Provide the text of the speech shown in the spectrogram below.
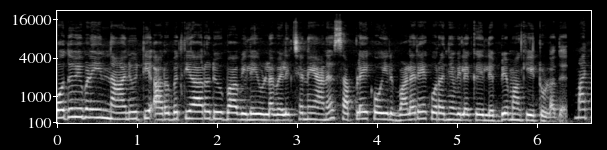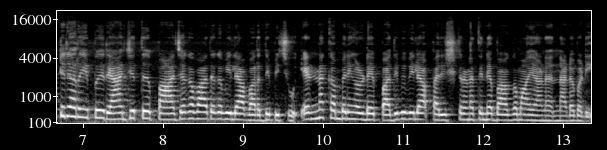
പൊതുവിപണിയിൽ നാനൂറ്റി അറുപത്തിയാറ് രൂപ വിലയുള്ള വെളിച്ചെണ്ണയാണ് സപ്ലൈകോയിൽ വളരെ കുറഞ്ഞ വിലക്ക് ലഭ്യമാക്കിയിട്ടുള്ളത്. മറ്റൊരറിയിപ്പ് രാജ്യത്ത് പാചകവാതക വില വർദ്ധിപ്പിച്ചു. എണ്ണ കമ്പനികളുടെ പതിവ് വില പരിഷ്കരണത്തിന്റെ ഭാഗമായാണ് നടപടി.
